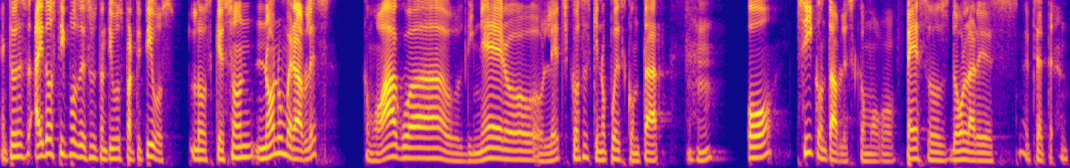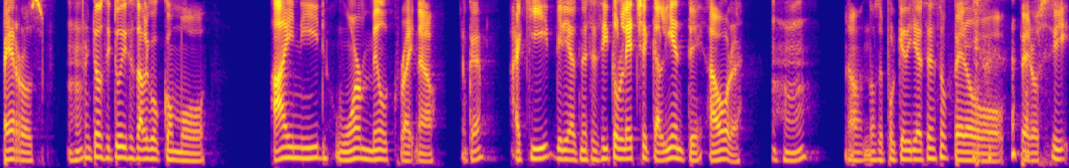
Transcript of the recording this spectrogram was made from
Entonces hay dos tipos de sustantivos partitivos, los que son no numerables, como agua o dinero o leche, cosas que no puedes contar, o sí contables, como pesos, dólares, etcétera, perros. Ujú. Entonces si tú dices algo como I need warm milk right now, Ok. aquí dirías necesito leche caliente ahora. Ujú. No, no sé por qué dirías eso, pero, pero sí,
